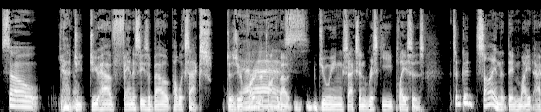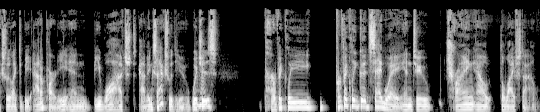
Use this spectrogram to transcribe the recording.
So, Yeah. you know, Do, do you have fantasies about public sex? Does your partner talk about doing sex in risky places? It's a good sign that they might actually like to be at a party and be watched having sex with you, which Uh-huh. is perfectly, perfectly good segue into trying out the lifestyle.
